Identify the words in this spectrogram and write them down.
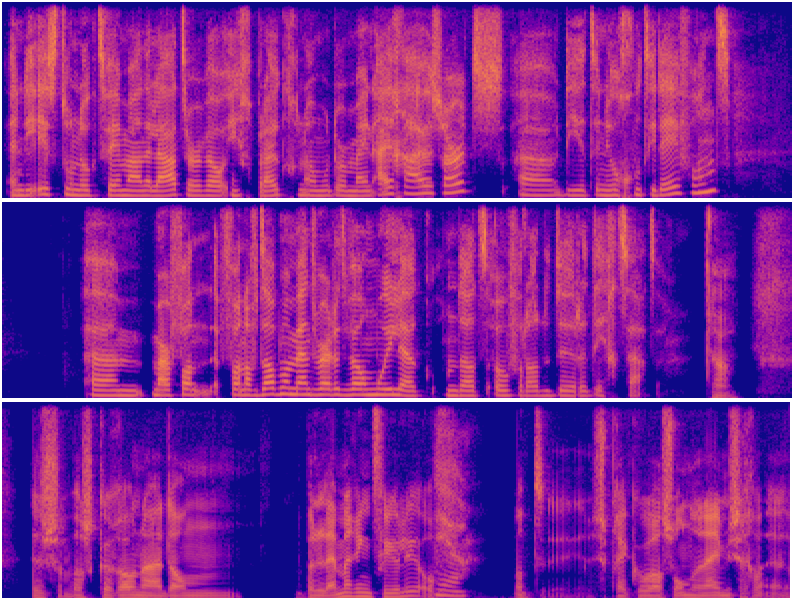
En die is toen ook twee maanden later wel in gebruik genomen door mijn eigen huisarts, eh, die het een heel goed idee vond. Ehm, maar van, vanaf dat moment werd het wel moeilijk, omdat overal de deuren dicht zaten. Dus was corona dan belemmering voor jullie? Of, Ja. Want eh, spreken we als ondernemer. Zeg, eh,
